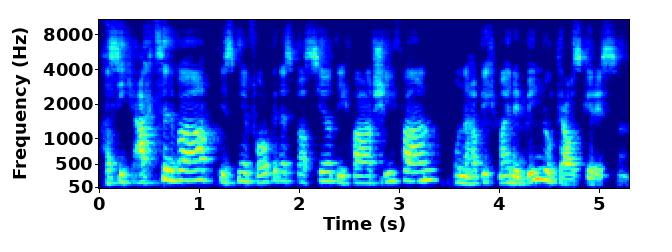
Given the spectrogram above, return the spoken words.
als ich 18 war, ist mir Folgendes passiert. Ich war Skifahren und habe ich meine Bindung rausgerissen.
